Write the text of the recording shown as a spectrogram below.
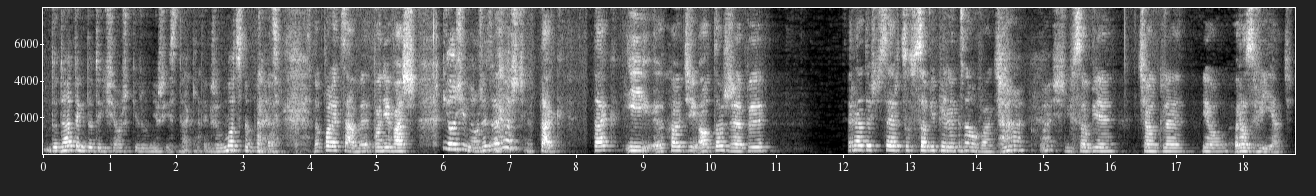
dodatek do tej książki również jest taki, także mocno polecam. No polecamy, ponieważ I on się wiąże z radością. tak, tak i y, chodzi o to, żeby radość w sercu w sobie pielęgnować Tak, właśnie. i w sobie ciągle ją rozwijać.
